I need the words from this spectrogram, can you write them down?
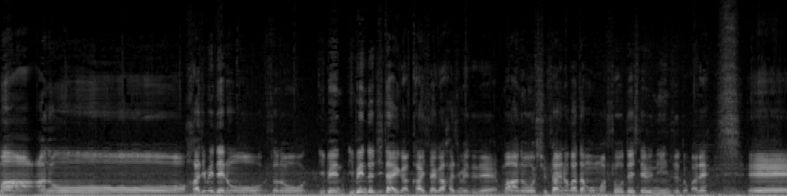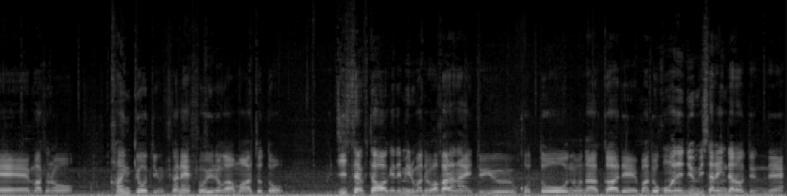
まああのー、初めてのそのイベントイベント自体が開催が初めてで、まあ、あの主催の方もまあ想定してる人数とかね、えー、まあその環境っていうんですかねそういうのがまあちょっと実際蓋を開けてみるまでわからないということの中で、まあ、どこまで準備したらいいんだろうっていうんで、ね、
